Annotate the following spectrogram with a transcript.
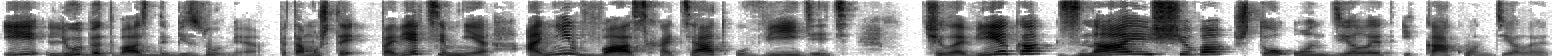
и любят вас до безумия. Потому что, поверьте мне, они в вас хотят увидеть человека, знающего, что он делает и как он делает,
